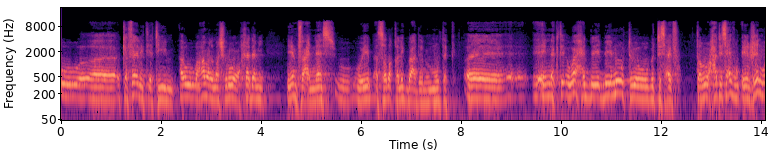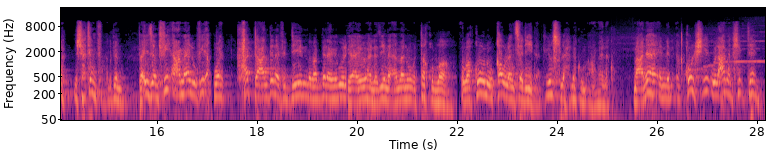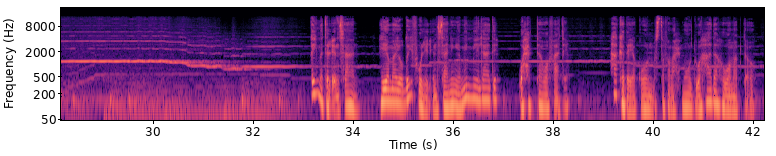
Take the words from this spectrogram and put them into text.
كفالة يتيم أو عمل مشروع خدمي ينفع الناس ويبقى صدقة ليك بعد موتك. إنك واحد بيموت وبتسعفه. طب هتسعفه بايه غنوة مش هتنفع الغنوة. فإذا في أعمال وفي أقوال. حتى عندنا في الدين ربنا يقول يا أيها الذين آمنوا اتقوا الله وقولوا قولا سديدا. يصلح لكم أعمالكم. معناها إن القول شيء والعمل شيء ثاني قيمة الإنسان هي ما يضيفه للإنسانية من ميلاده وحتى وفاته. هكذا يقول مصطفى محمود وهذا هو مبدأه.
